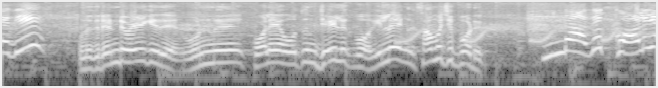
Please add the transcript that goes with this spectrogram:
கதி? உனக்கு ரெண்டு வழிக்குது ஒண்ணு கொலையை ஒத்துன்னு ஜெயிலுக்கு போ. இல்ல எங்களுக்கு சமைச்சு போடு. இன்னாது கொலைய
